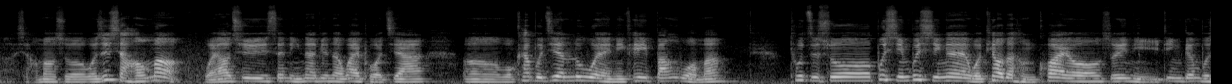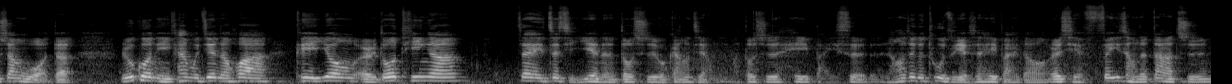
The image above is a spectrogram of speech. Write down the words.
啊，小红帽说：“我是小红帽，我要去森林那边的外婆家，嗯、我看不见路诶，你可以帮我吗？”兔子说：“不行不行诶，我跳得很快哦，所以你一定跟不上我的。如果你看不见的话，可以用耳朵听啊。”在这几页呢，都是我刚刚讲的嘛，都是黑白色的。然后这个兔子也是黑白的哦，而且非常的大只。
